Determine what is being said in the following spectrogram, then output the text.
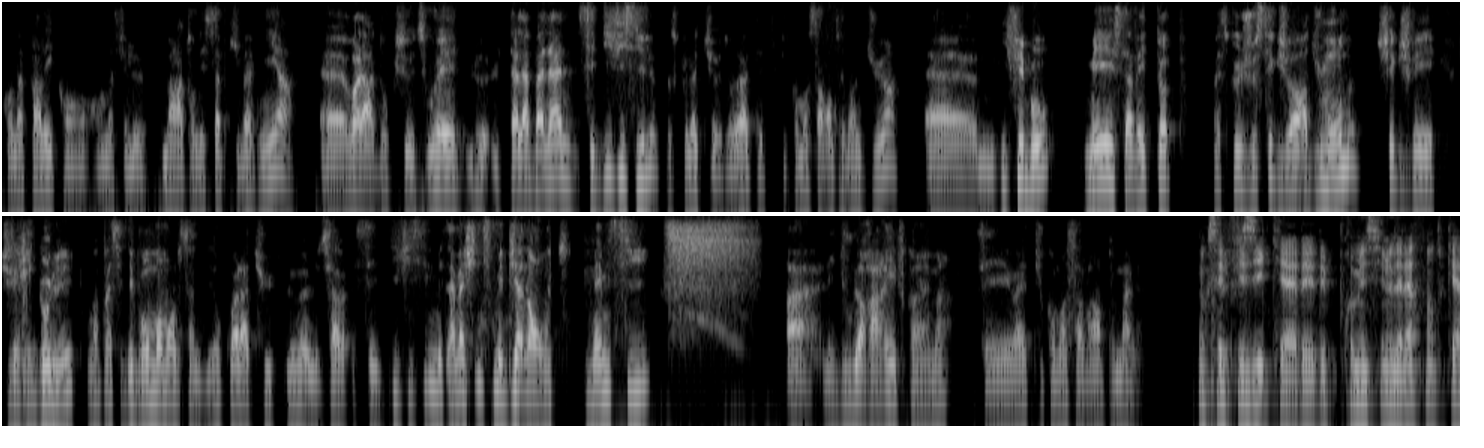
qu'on a parlé quand on a fait le marathon des sables qui va venir. Euh, voilà, donc ouais, tu as la banane, c'est difficile parce que là, tu, tu commences à rentrer dans le dur. Euh, il fait beau, mais ça va être top parce que je sais que je vais avoir du monde, je sais que je vais, je vais rigoler, on va passer des bons moments le samedi. Donc voilà, tu, c'est difficile, mais la machine se met bien en route, même si ah, les douleurs arrivent quand même. Hein. Ouais, tu commences à avoir un peu mal. Donc c'est le physique qui a des, premiers signes d'alerte, mais en tout cas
